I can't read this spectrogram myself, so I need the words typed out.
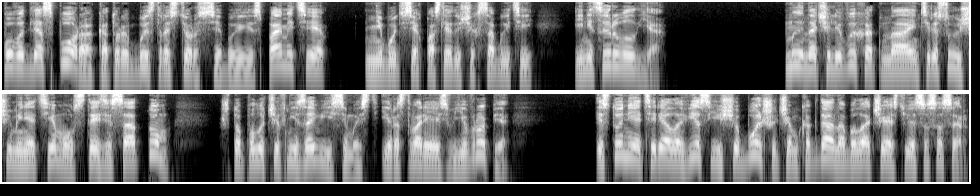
Повод для спора, который быстро стерся бы из памяти, не будь всех последующих событий, инициировал я. Мы начали выход на интересующую меня тему с тезиса о том, что, получив независимость и растворяясь в Европе, Эстония теряла вес еще больше, чем когда она была частью СССР.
